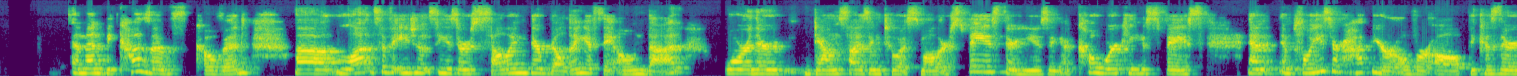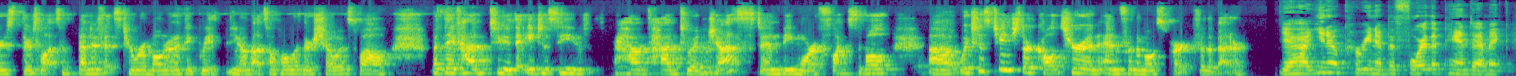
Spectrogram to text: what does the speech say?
And then because of COVID, uh, lots of agencies are selling their building if they own that or they're downsizing to a smaller space, they're using a co working space. And employees are happier overall because there's there's lots of benefits to remote, and I think we you know that's a whole other show as well. But they've had to the agencies have had to adjust and be more flexible, uh, which has changed their culture and and for the most part for the better. Yeah, you know, Karina, before the pandemic,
